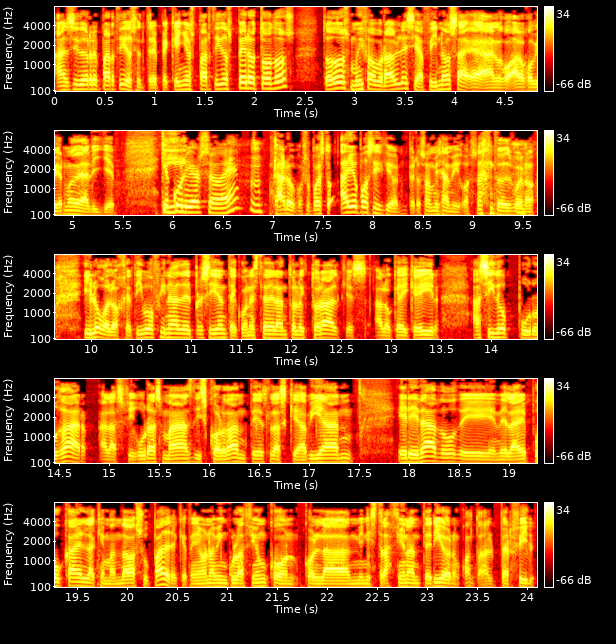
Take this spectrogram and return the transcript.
han sido repartidos entre pequeños partidos, pero todos, todos muy favorables y afinos al, gobierno de Aliyev. Qué curioso, ¿eh? Claro, por supuesto, hay oposición, pero son mis amigos. Entonces, bueno, y luego el objetivo final del presidente con este adelanto electoral, que es a lo que hay que ir, ha sido purgar a las figuras más discordantes, las que habían heredado de, de la época en la que mandaba su padre, que tenía una vinculación con con, la administración anterior en cuanto al perfil.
